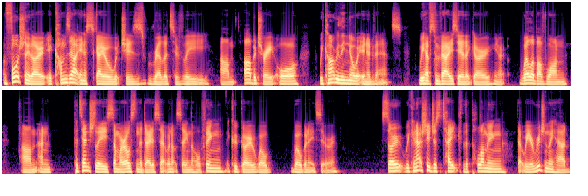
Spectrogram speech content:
Unfortunately, though, it comes out in a scale which is relatively um, arbitrary, or we can't really know it in advance. We have some values here that go, you know, well above one, um, and potentially somewhere else in the data set, we're not seeing the whole thing. It could go well, well beneath zero. So we can actually just take the plumbing that we originally had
